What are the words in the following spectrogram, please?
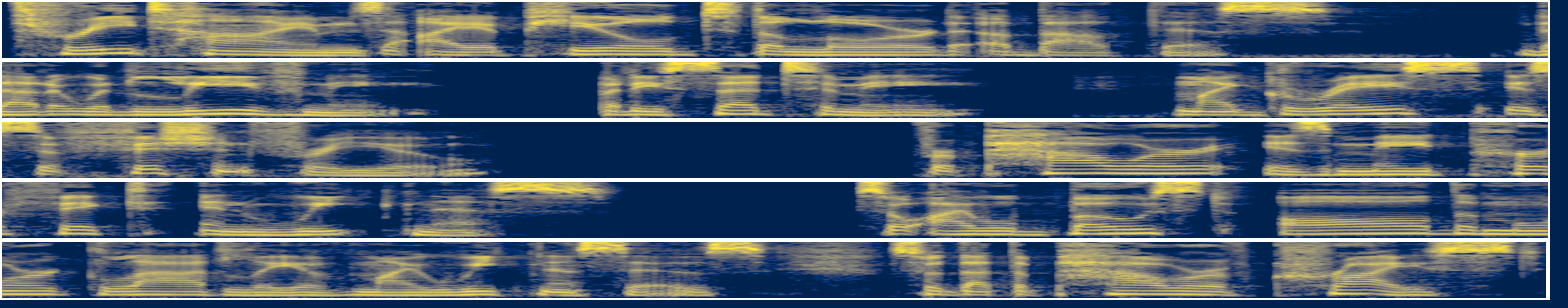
Three times I appealed to the Lord about this that it would leave me. But he said to me, My grace is sufficient for you, For power is made perfect in weakness. So I will boast all the more gladly of my weaknesses, so that the power of Christ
